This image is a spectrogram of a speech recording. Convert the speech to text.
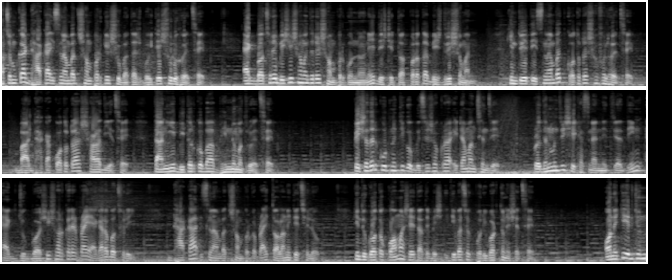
আচমকা ঢাকা ইসলামাবাদ সম্পর্কে সুবাতাস বইতে শুরু হয়েছে। এক বছরের বেশি সময় ধরে সম্পর্ক উন্নয়নে দেশটির তৎপরতা বেশ দৃশ্যমান। কিন্তু এতে ইসলামাবাদ কতটা সফল হয়েছে বা ঢাকা কতটা সাড়া দিয়েছে, তা নিয়ে বিতর্ক বা ভিন্নমত রয়েছে। পেশাদার কূটনৈতিক ও বিশ্লেষকরা এটা মানছেন যে, প্রধানমন্ত্রী শেখ হাসিনার নেতৃত্বাধীন এক যুগ বয়সী সরকারের প্রায় এগারো বছরই ঢাকা ইসলামাবাদ সম্পর্ক প্রায় তলানিতে ছিল। কিন্তু গত ক মাসে তাতে বেশ ইতিবাচক পরিবর্তন এসেছে। অনেকে এর জন্য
